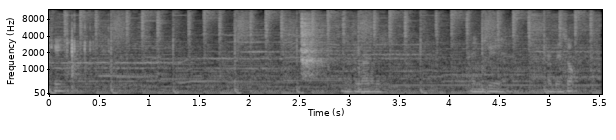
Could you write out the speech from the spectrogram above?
oke Udah kelar nih thank you ya sampai besok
